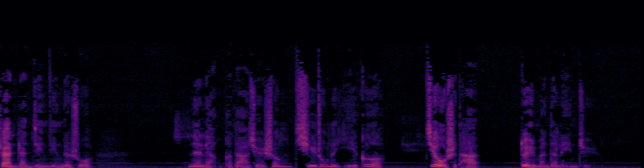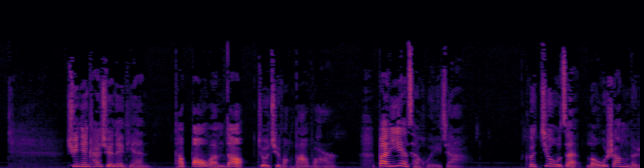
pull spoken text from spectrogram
战战兢兢的说。那两个大学生，其中的一个就是他对门的邻居。去年开学那天，他报完到就去网吧玩，半夜才回家。可就在楼上的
